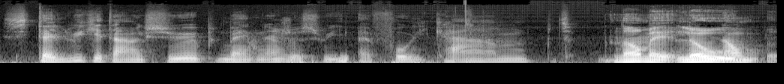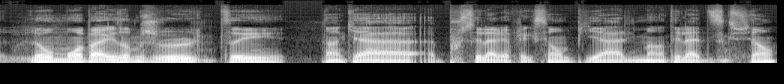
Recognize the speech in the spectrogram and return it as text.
c'était lui qui était anxieux, puis maintenant je suis euh, full calme. Non, mais là où, Non. là où moi, par exemple, je veux, tu sais, tant qu'à pousser la réflexion puis à alimenter la discussion,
